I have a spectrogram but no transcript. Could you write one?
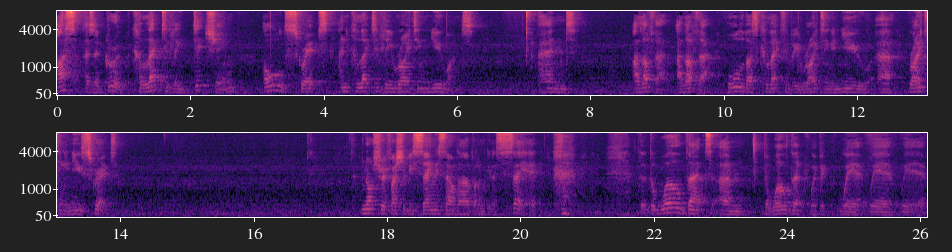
us as a group collectively ditching old scripts and collectively writing new ones. And I love that. I love that all of us collectively writing a new, uh, writing a new script. I'm not sure if I should be saying this out loud, but I'm going to say it. the, the world that um, the world that we're, we're, we're, we're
